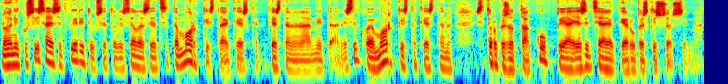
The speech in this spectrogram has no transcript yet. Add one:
noin niin kuin sisäiset viritykset oli sellaisia, että sitä morkkista ei kestä, kestänyt enää mitään. Ja sitten kun ei morkkista kestänyt, sitten rupesi ottaa kuppia ja sitten sen jälkeen rupesikin sössimään.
